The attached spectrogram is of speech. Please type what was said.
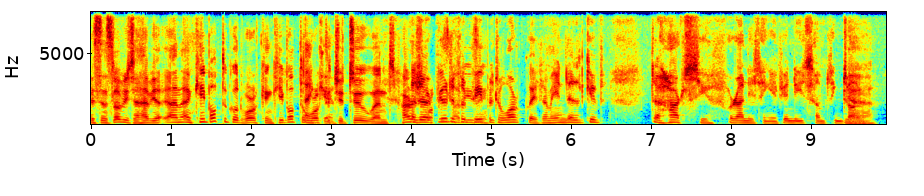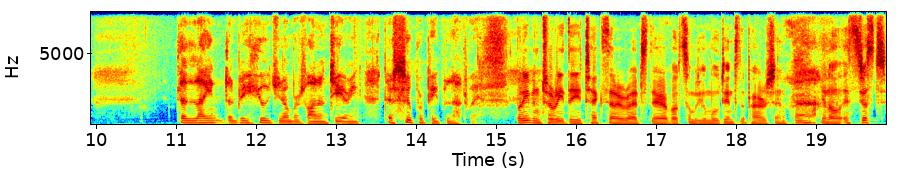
Listen, it's lovely to have you, and, and keep up the good work, and keep up the Thank work you. that you do. And Well, they're work is not beautiful people to work with. I mean, they'll give their hearts to you for anything if you need something done. Yeah. The line, there'll be huge numbers volunteering. They're super people that way. But even to read the text that I read there about somebody who moved into the parish, and Ah. you know, it's just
